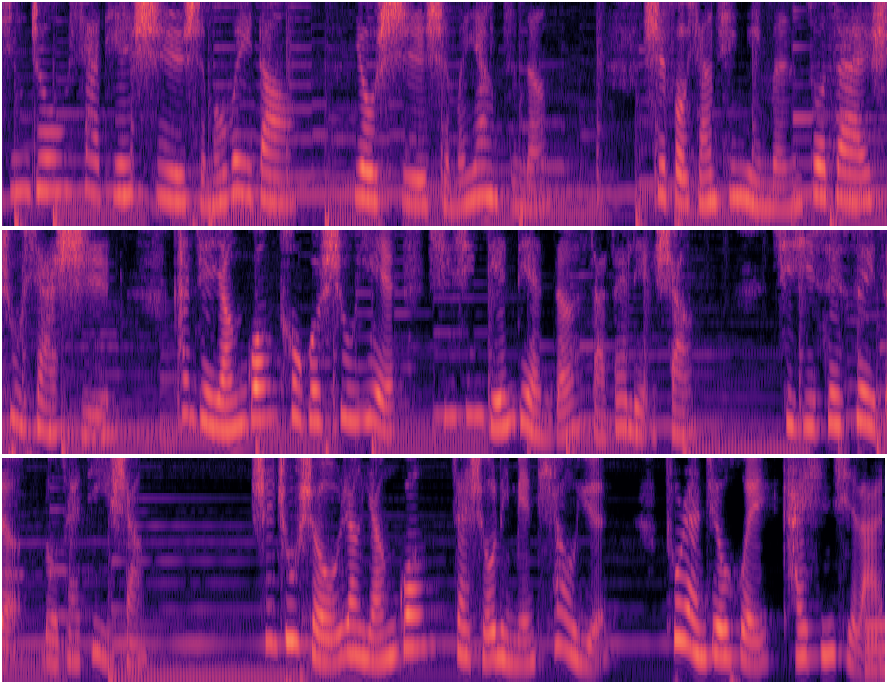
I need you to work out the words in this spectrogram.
心中夏天是什么味道，又是什么样子呢？是否想起你们坐在树下时，看见阳光透过树叶，星星点点的洒在脸上，细细碎碎的落在地上，伸出手让阳光在手里面跳跃，突然就会开心起来。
